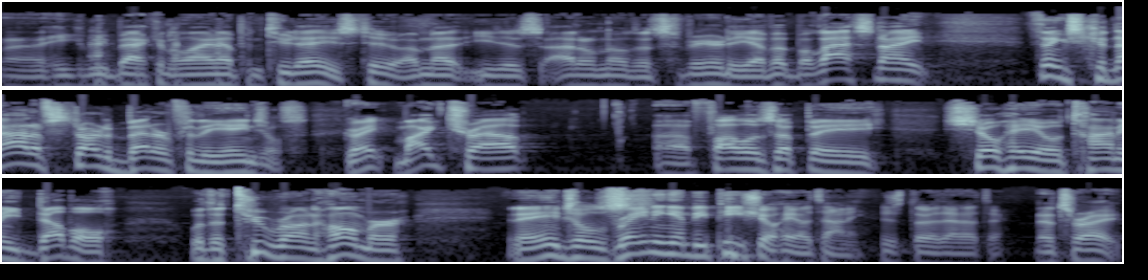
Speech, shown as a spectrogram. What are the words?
Uh, he could be back in the lineup in two days too. I'm not. You just. I don't know the severity of it. But last night, things could not have started better for the Angels. Great. Mike Trout uh, follows up a Shohei Ohtani double with a two-run homer. The Angels Reigning MVP Shohei Ohtani. Just throw that out there. That's right.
